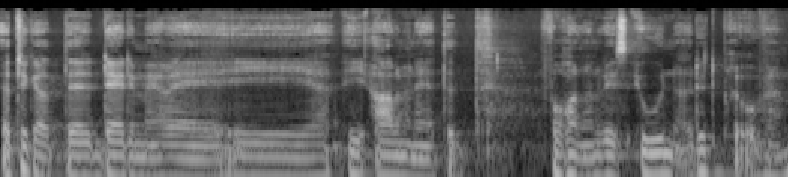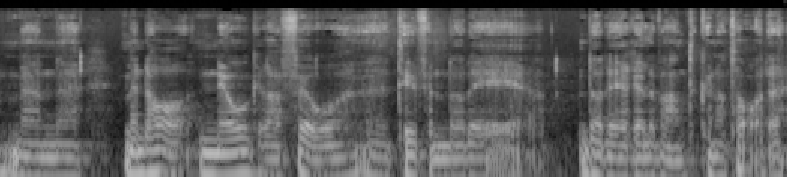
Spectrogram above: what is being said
Jag tycker att D-dimer är i, i allmänhet ett förhållandevis onödigt prov. Men, eh, men det har några få eh, tillfällen där det, är, där det är relevant att kunna ta det.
